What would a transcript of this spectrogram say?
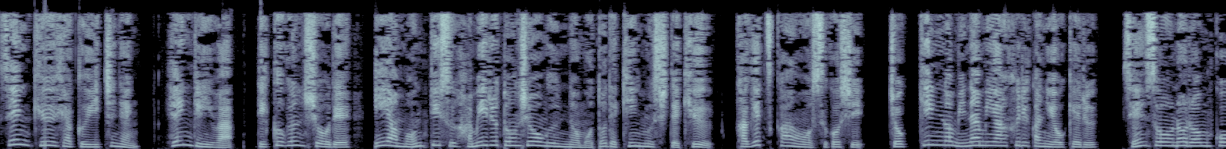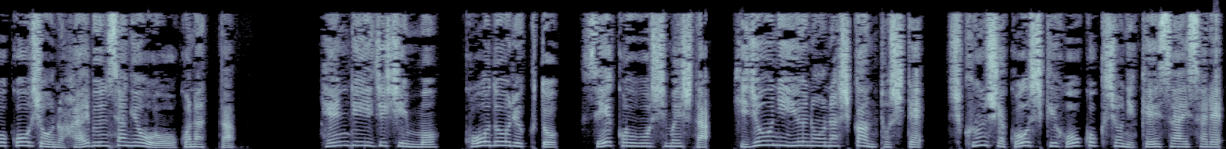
1901年、ヘンリーは陸軍省でイアン・モンティス・ハミルトン将軍の下で勤務して9ヶ月間を過ごし、直近の南アフリカにおける戦争の論考交渉の配分作業を行った。ヘンリー自身も行動力と成功を示した非常に有能な士官として主君者公式報告書に掲載され、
